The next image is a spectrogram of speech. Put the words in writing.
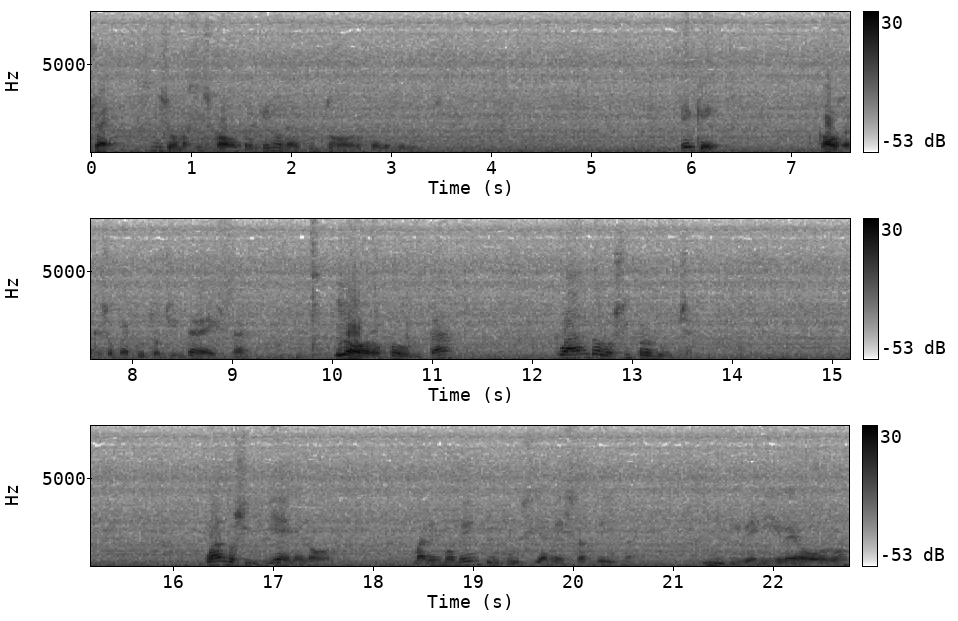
Cioè, insomma, si scopre che non è tutto oro quello che luce e che, cosa che soprattutto ci interessa, l'oro conta quando lo si produce, quando si diviene l'oro, ma nel momento in cui si è messa a tema il divenire oro,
